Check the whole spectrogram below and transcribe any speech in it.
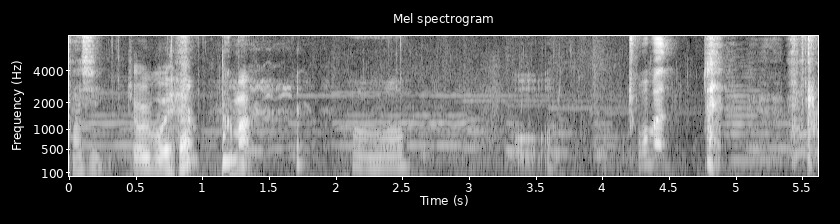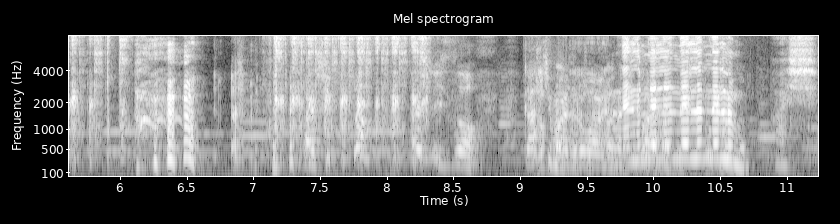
다시 쫄보야? 그만 어, 어, 조금만 할수 있어. 할 수 있어. 까치발 들어가면 돼. 낼름 낼름 낼름 낼름 아씨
